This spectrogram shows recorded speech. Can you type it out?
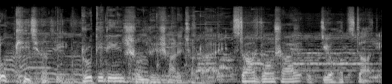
লক্ষ্মী ঝাঁপি প্রতিদিন সন্ধে সাড়ে ছটায়। স্টার জলসায় ও জিও হটস্টারে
